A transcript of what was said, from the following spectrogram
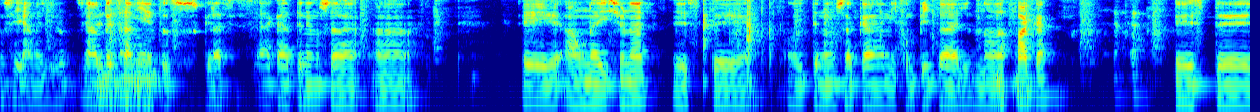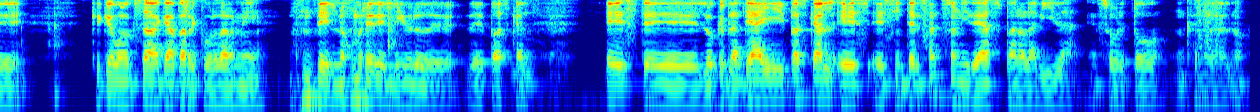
¿Cómo se llama el libro? Se llama Pensamientos. Gracias. Acá tenemos a, a, eh, un adicional. Este, hoy tenemos acá a mi compita, el Madafaka. Este, que qué bueno que estaba acá para recordarme del nombre del libro de, Pascal. Este, lo que plantea ahí Pascal es, es, interesante, son ideas para la vida, sobre todo en general, ¿no?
